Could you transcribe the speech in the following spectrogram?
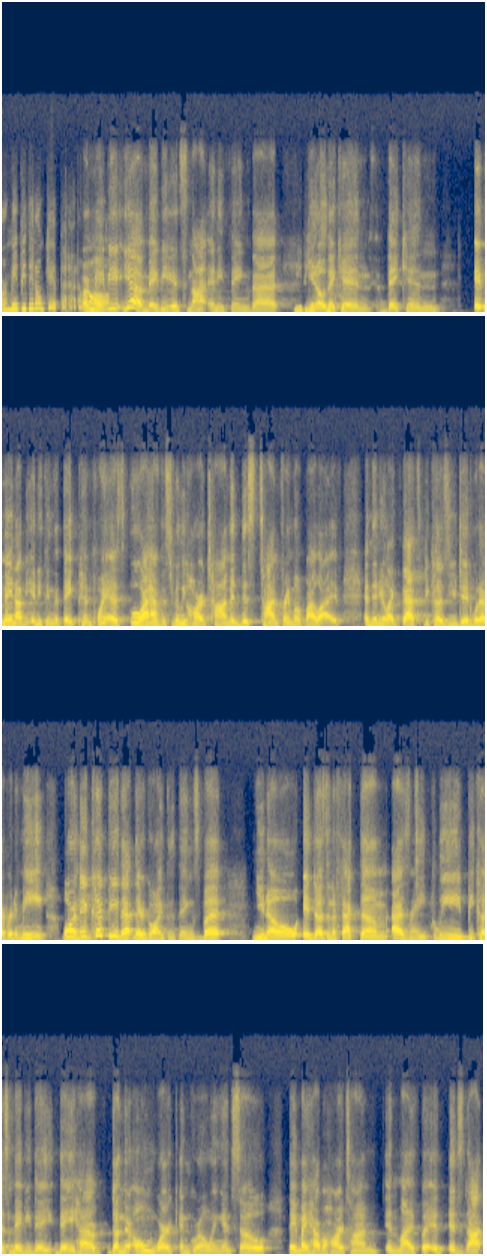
or maybe they don't get that or all. maybe yeah maybe it's not anything that maybe you know they not. can they can it may not be anything that they pinpoint as oh i have this really hard time in this time frame of my life and then you're like that's because you did whatever to me or mm-hmm. it could be that they're going through things but you know it doesn't affect them as right. deeply because maybe they they have done their own work and growing and so they might have a hard time in life but it, it's not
